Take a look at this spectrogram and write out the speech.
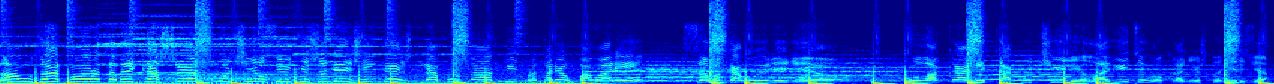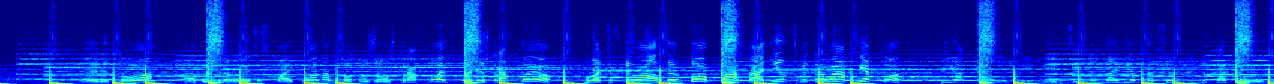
Да, удар поворотом, рикошет случился и тяжелейший мяч для Бута отбит вратарем Баварии за боковую линию. Кулаками, как учили, ловить его, конечно, нельзя. Рито обыгрывается с Майконом, тот уже у штрафной, входит штрафную, против него Алтентоп, пас на 11 метровую отметку, бьет. Ну, наверное, все-таки не такой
